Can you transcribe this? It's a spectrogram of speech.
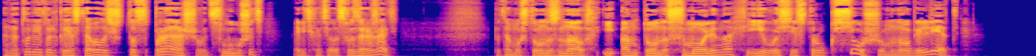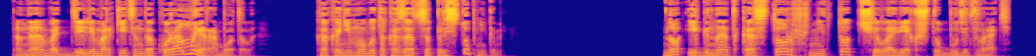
Анатолию только и оставалось, что спрашивать, слушать, а ведь хотелось возражать. Потому что он знал и Антона Смолина, и его сестру Ксюшу много лет. Она в отделе маркетинга Курамы работала. Как они могут оказаться преступниками? Но Игнат Кастор не тот человек, что будет врать.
